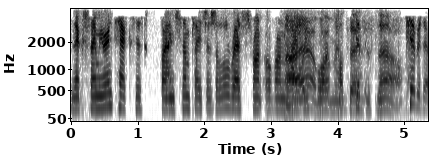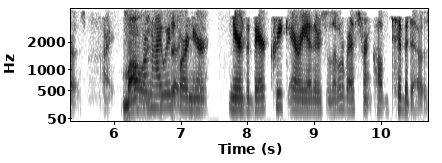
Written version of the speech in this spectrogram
Next time you're in Texas, find someplace. There's a little restaurant over on I Highway am. 4 I'm in called Texas now. Thibodeau's. All right. I'm over on Highway Texas. 4 near near the Bear Creek area, there's a little restaurant called Thibodeau's,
